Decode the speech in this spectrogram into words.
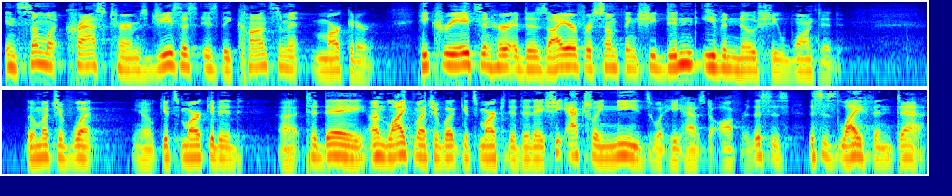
In somewhat crass terms, Jesus is the consummate marketer. He creates in her a desire for something she didn't even know she wanted. Though much of what, you know, gets marketed uh, today, unlike much of what gets marketed today, she actually needs what he has to offer. This is, this is life and death.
